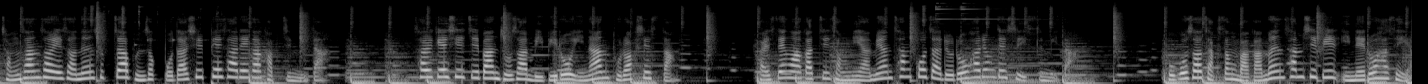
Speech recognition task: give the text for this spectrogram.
정산서에서는 숫자 분석보다 실패 사례가 값집니다. 설계 시 집안 조사 미비로 인한 불확실성. 발생과 같이 정리하면 참고 자료로 활용될 수 있습니다. 보고서 작성 마감은 30일 이내로 하세요.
